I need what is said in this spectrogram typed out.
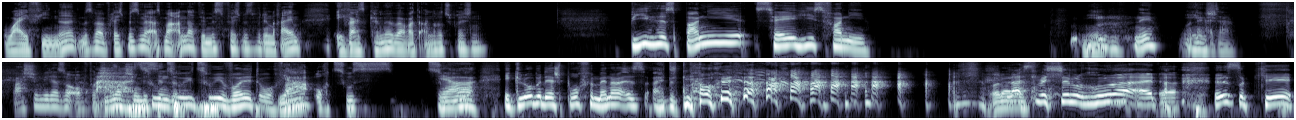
Wifi, ne? Müssen wir, vielleicht müssen wir erstmal anders, wir müssen, vielleicht müssen wir den Reim, ich weiß, können wir über was anderes sprechen? Be his bunny, say he's funny. Nee. Mm, Nee, Nee, nicht. Alter. War schon wieder so auch, Ah, schon ein zu, bisschen so. zu, zu gewollt auch, Ja, wa? auch zu. zu Ja, ich glaube, der Spruch für Männer ist, haltet Maul. Oder Lass mich in Ruhe, Alter. Ist okay.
